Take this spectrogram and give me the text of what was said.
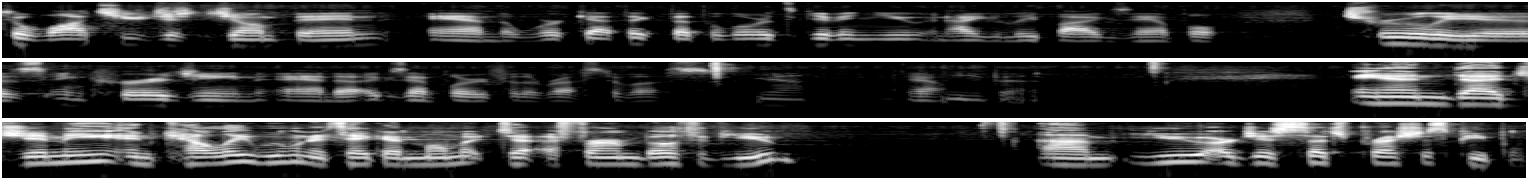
to watch you just jump in and the work ethic that the Lord's given you and how you lead by example truly is encouraging and uh, exemplary for the rest of us. Yeah. Yeah. You bet. And uh, Jimmy and Kelly, we want to take a moment to affirm both of you. Um, you are just such precious people.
